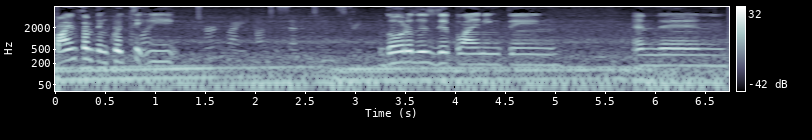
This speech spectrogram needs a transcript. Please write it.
find something quick to eat Turn right onto 17th Street. go to the zip lining thing and then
